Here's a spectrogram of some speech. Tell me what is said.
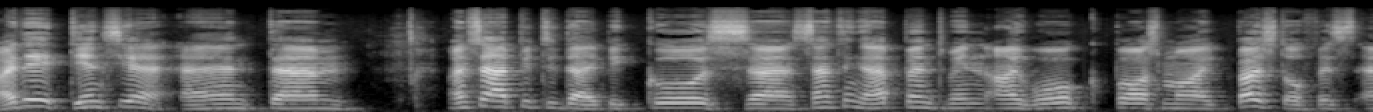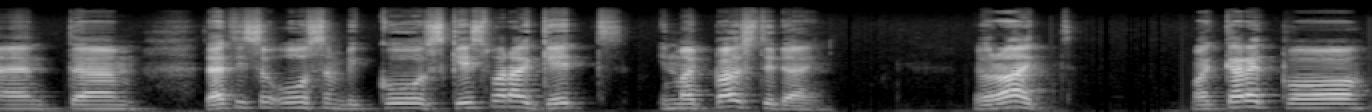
Hi there, Theuns here, and um, I'm so happy today because uh, something happened when I walk past my post office, and um, that is so awesome because guess what I get in my post today? You're right, my Karatbars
